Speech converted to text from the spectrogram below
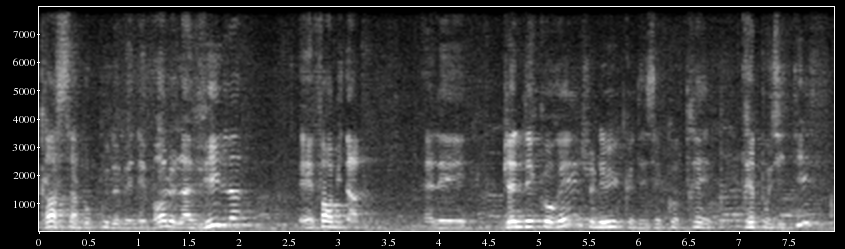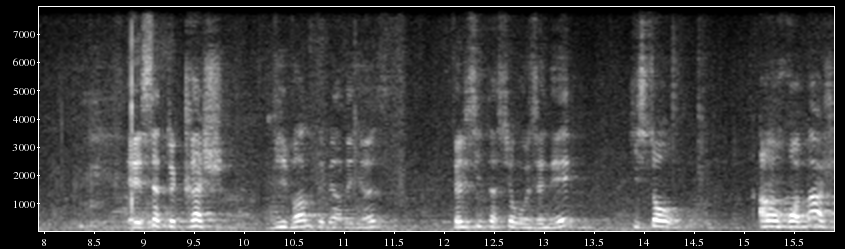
grâce à beaucoup de bénévoles, la ville est formidable. Elle est bien décorée, je n'ai eu que des échos très, très positifs. Et cette crèche vivante et merveilleuse Félicitations aux aînés qui sont en roi mage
